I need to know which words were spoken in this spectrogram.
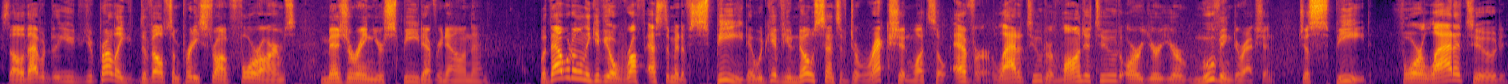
So that would you you'd probably develop some pretty strong forearms measuring your speed every now and then. But that would only give you a rough estimate of speed. It would give you no sense of direction whatsoever, latitude or longitude or your your moving direction, just speed. For latitude,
